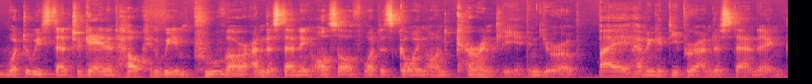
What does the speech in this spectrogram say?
what do we stand to gain and how can we improve our understanding also of what is going on currently in Europe by having a deeper understanding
